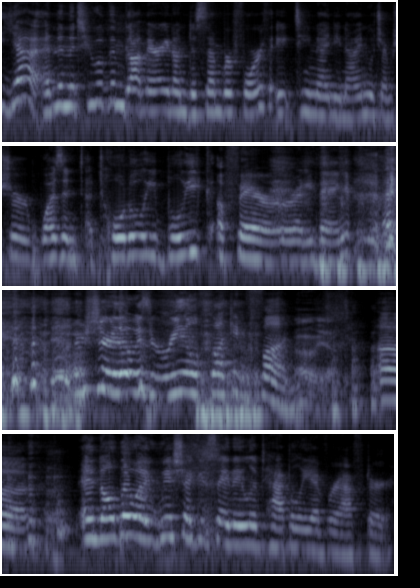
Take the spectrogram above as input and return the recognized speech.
yeah, and then the two of them got married on December 4th, 1899, which I'm sure wasn't a totally bleak affair or anything. I'm sure that was real fucking fun. Oh yeah. Uh, and although I wish I could say they lived happily ever after,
